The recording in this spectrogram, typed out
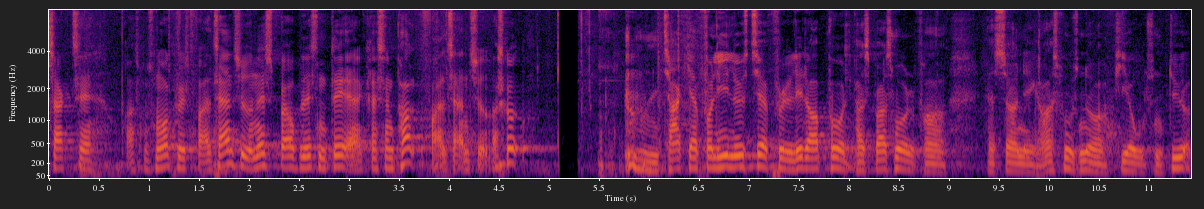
Tak til Rasmus Nordqvist fra Alternativet. Næste spørger på listen, det er Christian Pold fra Alternativet. Værsgo. Tak. Jeg får lige lyst til at følge lidt op på et par spørgsmål fra hr. Søren Erik Rasmussen og Pia Olsen Dyr.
